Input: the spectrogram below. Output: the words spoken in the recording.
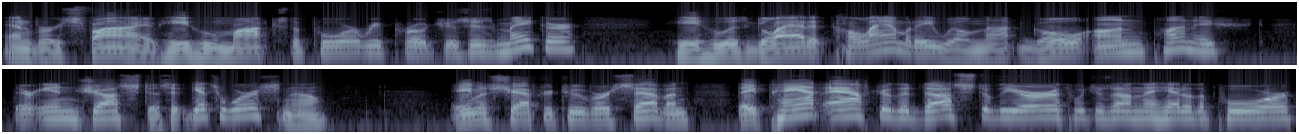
and verse 5 He who mocks the poor reproaches his Maker. He who is glad at calamity will not go unpunished. Their injustice. It gets worse now. Amos chapter 2, verse 7 They pant after the dust of the earth which is on the head of the poor,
